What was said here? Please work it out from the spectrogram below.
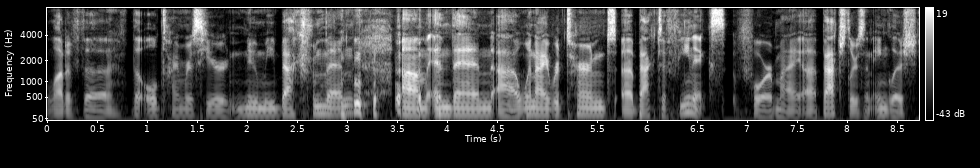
a lot of the the old timers here knew me back from then. um, and then uh, when I returned uh, back to Phoenix for my uh, bachelor's in English,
